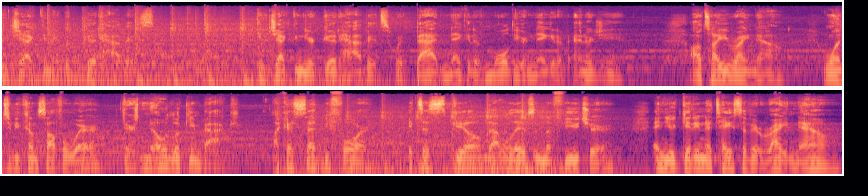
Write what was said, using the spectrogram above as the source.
injecting it with good habits. Injecting your good habits with bad, negative, moldy, or negative energy I'll tell you right now, once you become self aware, there's no looking back. Like I said before, it's a skill that lives in the future, and you're getting a taste of it right now.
